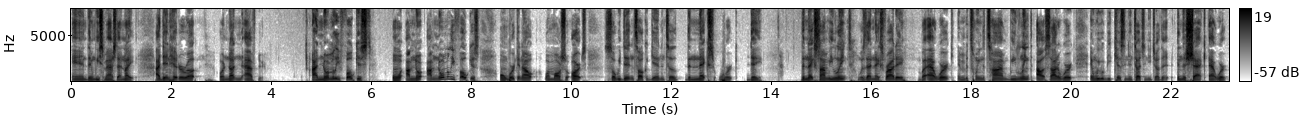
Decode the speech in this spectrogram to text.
And then we smashed that night. I didn't hit her up or nothing after. I normally focused on i'm no, i'm normally focused on working out or martial arts. So we didn't talk again until the next work day. The next time we linked was that next friday but at work, in between the time we linked outside of work, and we would be kissing and touching each other in the shack at work.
